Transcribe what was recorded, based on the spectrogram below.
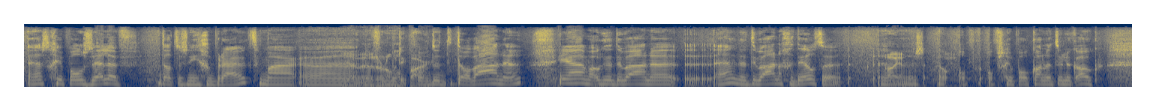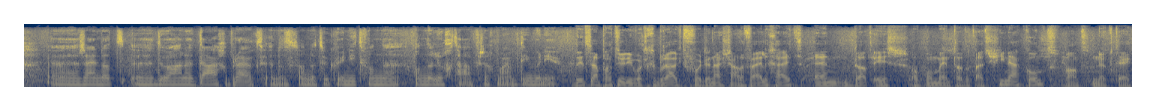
hè, Schiphol zelf dat dus niet gebruikt. Maar uh, ja, dan vermoed ik op de douane. Ja, maar ook de douane, uh, de douane gedeelte oh, ja. op, op Schiphol kan natuurlijk ook zijn dat douane het daar gebruikt. En dat is dan natuurlijk weer niet van de, van de luchthaven, zeg maar, op die manier. Dit is apparatuur die wordt gebruikt voor de nationale veiligheid. En dat is op het moment dat het uit China komt, want Nuctec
